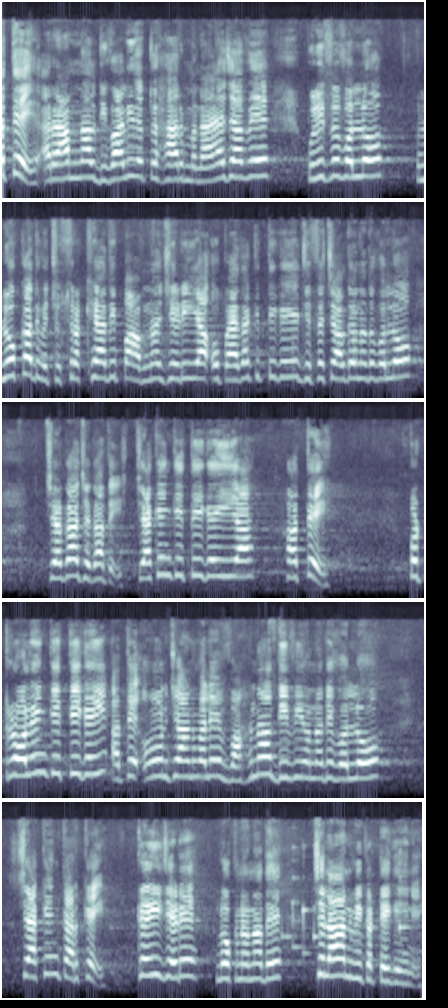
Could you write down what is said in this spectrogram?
ਅਤੇ ਆਰਾਮ ਨਾਲ ਦੀਵਾਲੀ ਦਾ ਤਿਉਹਾਰ ਮਨਾਇਆ ਜਾਵੇ। ਪੁਲਿਸ ਦੇ ਵੱਲੋਂ ਲੋਕਾਂ ਦੇ ਵਿੱਚ ਸੁਰੱਖਿਆ ਦੀ ਭਾਵਨਾ ਜਿਹੜੀ ਆ ਉਹ ਪੈਦਾ ਕੀਤੀ ਗਈ ਹੈ, ਜਿਸ ਦੇ ਚੱਲਦੇ ਉਹਨਾਂ ਦੇ ਵੱਲੋਂ ਜਗ੍ਹਾ ਜਗ੍ਹਾ ਤੇ ਚੈਕਿੰਗ ਕੀਤੀ ਗਈ ਆ ਅਤੇ ਪੈਟਰੋਲਿੰਗ ਕੀਤੀ ਗਈ ਅਤੇ ਆਉਣ ਜਾਣ ਵਾਲੇ ਵਾਹਨਾਂ ਦੀ ਵੀ ਉਹਨਾਂ ਦੇ ਵੱਲੋਂ ਚੈਕਿੰਗ ਕਰਕੇ ਕਈ ਜਿਹੜੇ ਲੋਕ ਨੇ ਉਹਨਾਂ ਦੇ ਚਲਾਨ ਵੀ ਕੱਟੇ ਗਏ ਨੇ।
